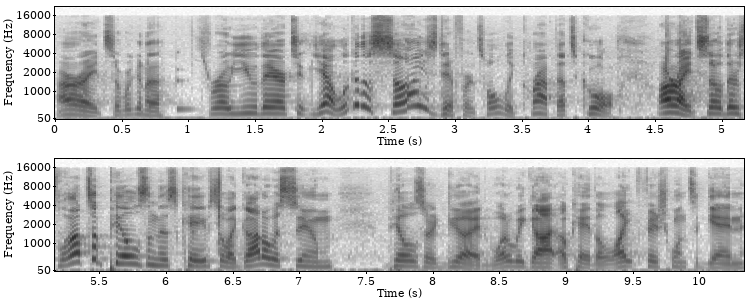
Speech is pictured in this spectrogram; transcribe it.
All right, so we're going to throw you there too. Yeah, look at the size difference. Holy crap, that's cool. All right, so there's lots of pills in this cave, so I got to assume pills are good. What do we got? Okay, the light fish once again,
